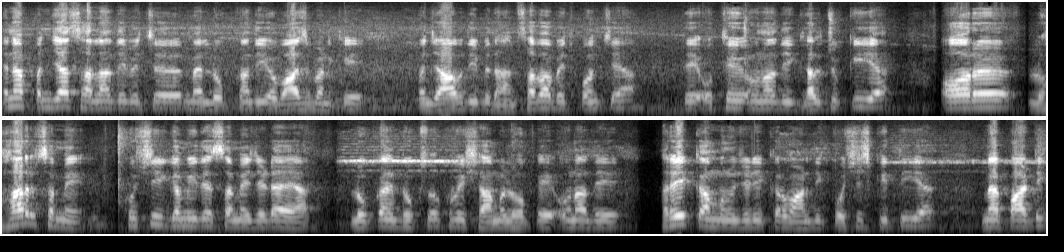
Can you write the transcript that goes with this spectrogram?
ਇਹਨਾਂ 5 ਸਾਲਾਂ ਦੇ ਵਿੱਚ ਮੈਂ ਲੋਕਾਂ ਦੀ ਆਵਾਜ਼ ਬਣ ਕੇ ਪੰਜਾਬ ਦੀ ਵਿਧਾਨ ਸਭਾ ਵਿੱਚ ਪਹੁੰਚਿਆ ਤੇ ਉੱਥੇ ਉਹਨਾਂ ਦੀ ਗੱਲ ਚੁੱਕੀ ਆ ਔਰ ਲ- ਹਰ ਸਮੇਂ ਖੁਸ਼ੀ ਗਮੀ ਦੇ ਸਮੇਂ ਜਿਹੜਾ ਆ ਲੋਕਾਂ ਦੇ ਦੁੱਖ ਸੁੱਖ ਵਿੱਚ ਸ਼ਾਮਲ ਹੋ ਕੇ ਉਹਨਾਂ ਦੇ ਹਰੇਕ ਕੰਮ ਨੂੰ ਜਿਹੜੀ ਕਰਵਾਉਣ ਦੀ ਕੋਸ਼ਿਸ਼ ਕੀਤੀ ਆ। ਮੈਂ ਪਾਰਟੀ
